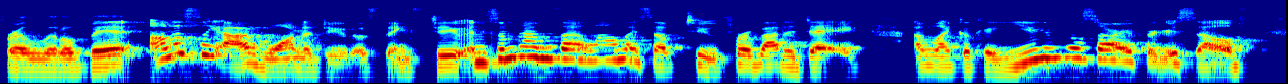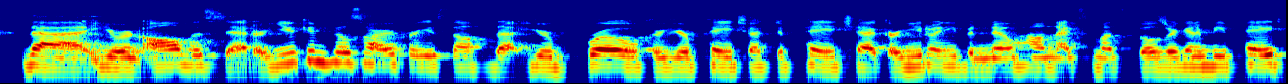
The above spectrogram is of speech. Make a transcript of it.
for a little bit. Honestly, I want to do those things too. And sometimes I allow myself to for about a day. I'm like, okay, you can feel sorry for yourself that you're in all this debt, or you can feel sorry for yourself that you're broke or you're paycheck to paycheck, or you don't even know how next month's bills are going to be paid.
